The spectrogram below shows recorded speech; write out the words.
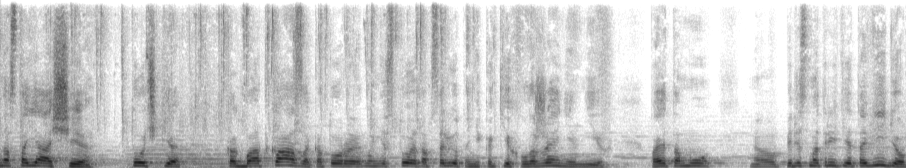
настоящие точки как бы отказа, которые ну, не стоят абсолютно никаких вложений в них. Поэтому э, пересмотрите это видео,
